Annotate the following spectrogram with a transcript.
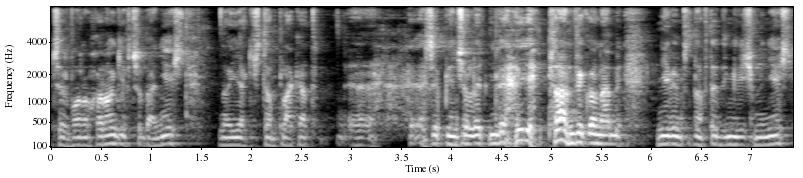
czerwoną chorągiew trzeba nieść, no i jakiś tam plakat, że pięcioletni le- plan wykonamy. Nie wiem, co tam wtedy mieliśmy nieść.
